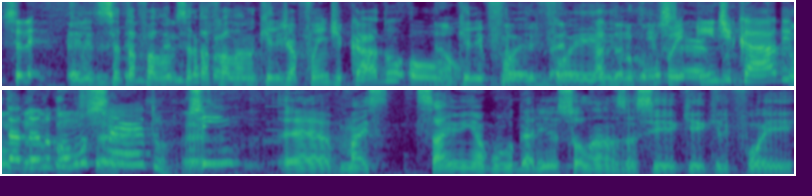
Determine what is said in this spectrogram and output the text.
Cele- Ele, você tá falando, ele você tá tá falando que ele já foi indicado ou Não. que ele foi. Não, ele tá- foi tá dando como Ele foi certo. indicado e Tão tá dando como certo. É. Sim. é, mas saiu em algum lugar isso, Lanza? Se, que, que ele foi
